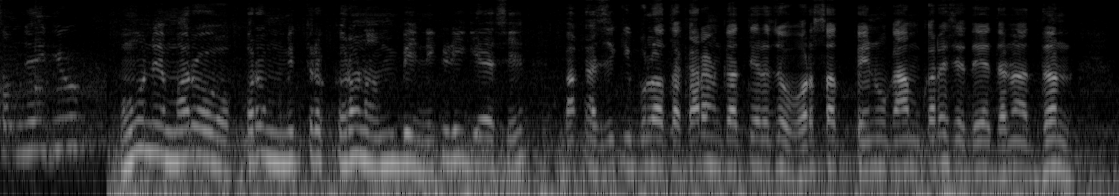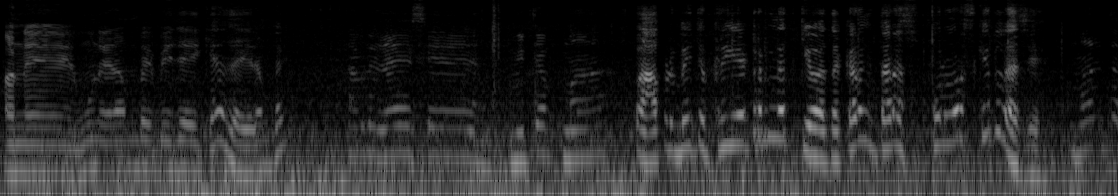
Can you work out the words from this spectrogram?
સમજાઈ ગયું? હું ને મારો પરમ મિત્ર કરણ અંબી નીકળી ગયા છે. બાકાજીકી બોલાવતા કારણ કે અત્યારે જો વરસાદ પેનું કામ કરે છે દે ધના ધન અને હું ને રામભાઈ બે જાય. ક્યાં જાય રામભાઈ આપણે જાય છે મીટઅપમાં પણ આપણે બે તો ક્રિએટર નથી કહેવાતા. કારણ કે તારા ફોલોઅર્સ કેટલા છે? મારે તો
